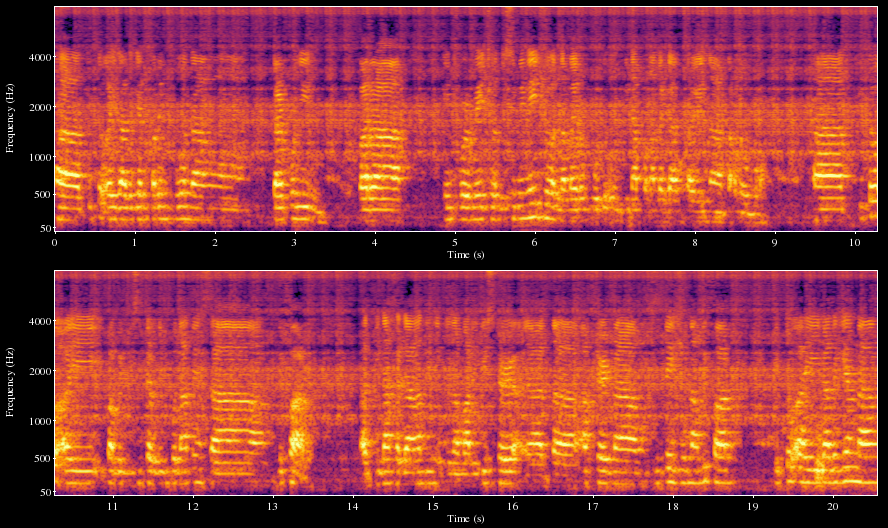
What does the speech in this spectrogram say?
At ito ay lalagyan pa rin po ng tarpaulin para information dissemination na mayroon po doon pinapangalagaan tayo na Taclobo. At ito ay ipabibisita din po natin sa BIFAR at kinakailangan din ito na ma-register at uh, after ng presentation ng BIFAR, ito ay lalagyan ng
